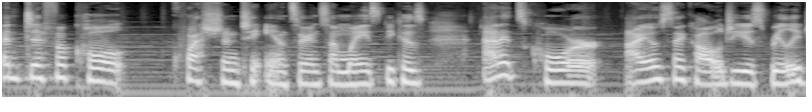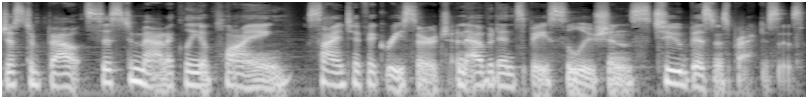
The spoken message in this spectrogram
a difficult question to answer in some ways because at its core, IO psychology is really just about systematically applying scientific research and evidence based solutions to business practices.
